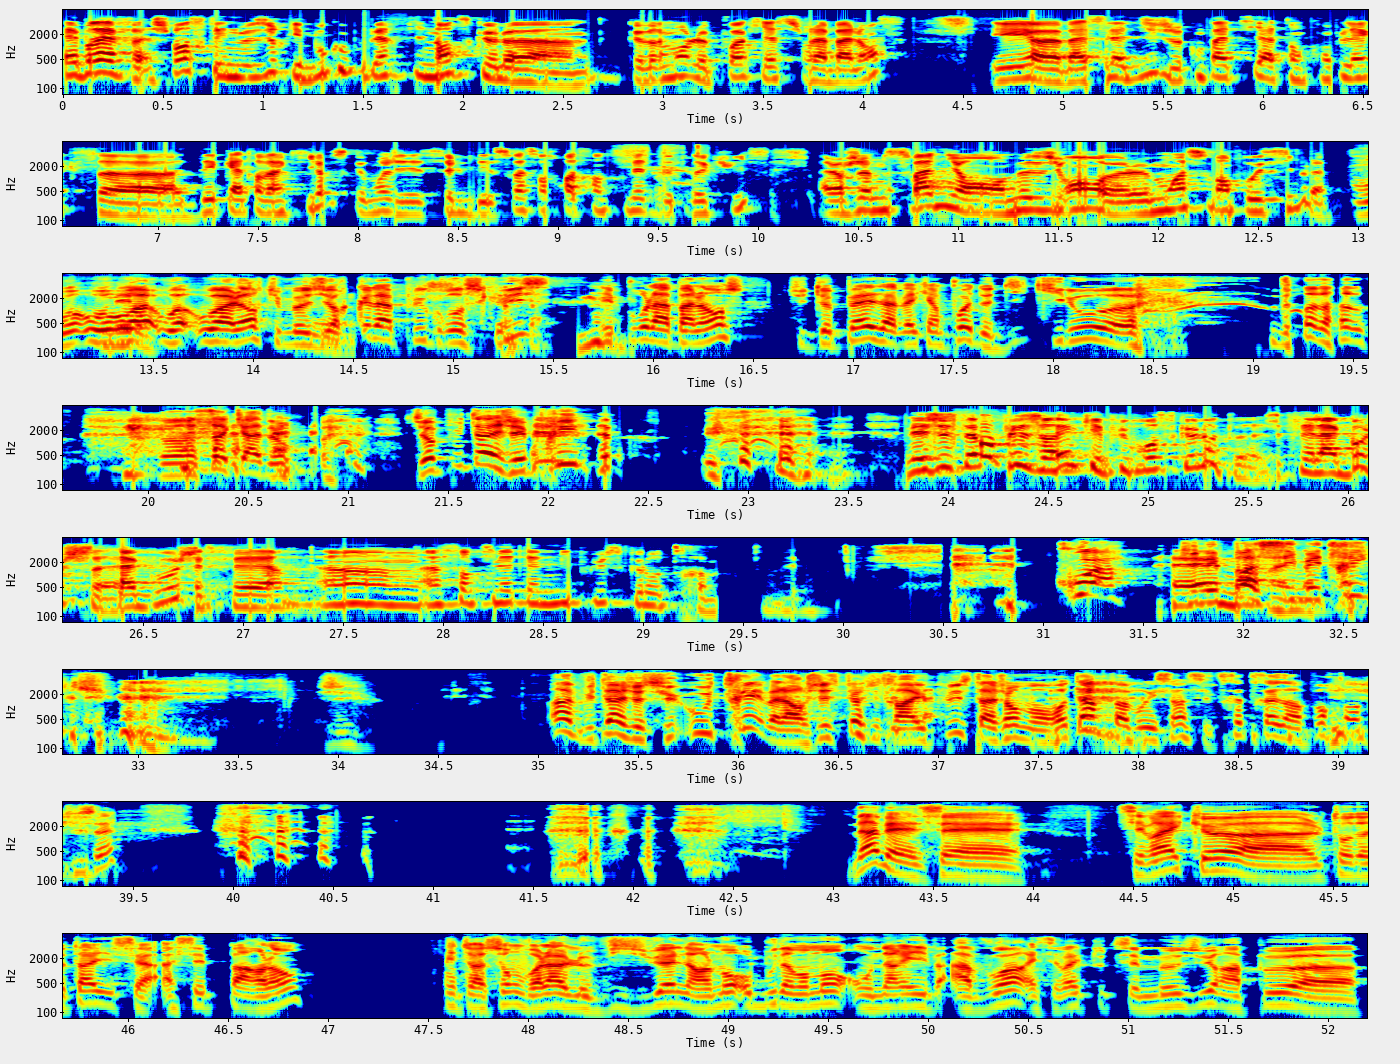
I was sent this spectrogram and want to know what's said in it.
Et bref, je pense que c'est une mesure qui est beaucoup plus pertinente que, le, que vraiment le poids qu'il y a sur la balance. Et euh, bah, cela dit, je compatis à ton complexe euh, des 80 kg, parce que moi j'ai celui des 63 cm de, de cuisse. Alors je me soigne en mesurant euh, le moins souvent possible. Ou, alors tu mesures que la plus grosse cuisse, et pour la balance, tu te pèses avec un poids de 10 kg dans, un, sac à dos. je dis, oh putain, j'ai pris Mais justement, plus j'en ai une qui est plus grosse que l'autre. C'est la gauche. La gauche, elle fait un, un centimètre et demi plus que l'autre. Quoi? Tu eh, n'es pas symétrique? Ah putain, je suis outré. Alors j'espère que tu travailles plus ta jambe en retard, Fabrice. Hein. C'est très très important, tu sais. non mais c'est c'est vrai que euh, le tour de taille c'est assez parlant. Et de toute façon, voilà, le visuel, normalement, au bout d'un moment, on arrive à voir. Et c'est vrai que toutes ces mesures un peu euh,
